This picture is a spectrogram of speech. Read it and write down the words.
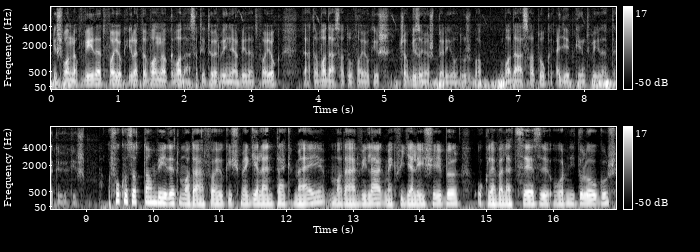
És vannak védett fajok, illetve vannak vadászati törvényel védett fajok, tehát a vadászható fajok is csak bizonyos periódusban vadászhatók, egyébként védettek ők is. A fokozottan védett madárfajok is megjelentek, mely madárvilág megfigyeléséből oklevelet szerző ornitológus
